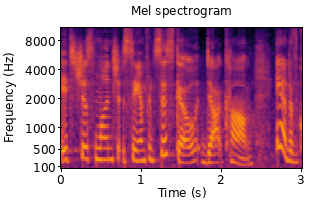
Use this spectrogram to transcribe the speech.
it'sjustlunchsanfrancisco.com. And of course,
